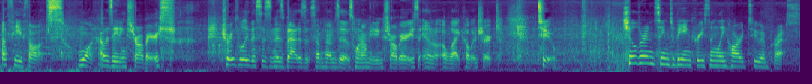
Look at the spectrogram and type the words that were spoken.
A few thoughts. One, I was eating strawberries. Truthfully, this isn't as bad as it sometimes is when I'm eating strawberries in a light colored shirt. Two, children seem to be increasingly hard to impress.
